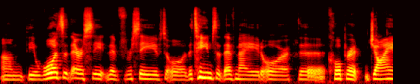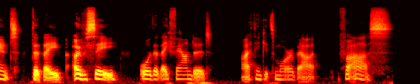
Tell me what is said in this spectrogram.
um, the awards that they rece- they've received or the teams that they've made or the corporate giant that they oversee or that they founded. I think it's more about for us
